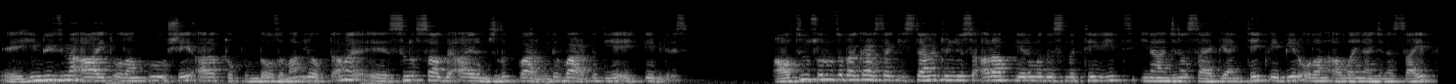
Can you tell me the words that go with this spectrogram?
e, Hinduizme ait olan bu şey Arap toplumunda o zaman yoktu ama e, sınıfsal bir ayrımcılık var mıydı? Vardı diye ekleyebiliriz. Altıncı sorumuza bakarsak İslamiyet öncesi Arap Yarımadası'nda tevhid inancına sahip yani tek ve bir olan Allah inancına sahip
